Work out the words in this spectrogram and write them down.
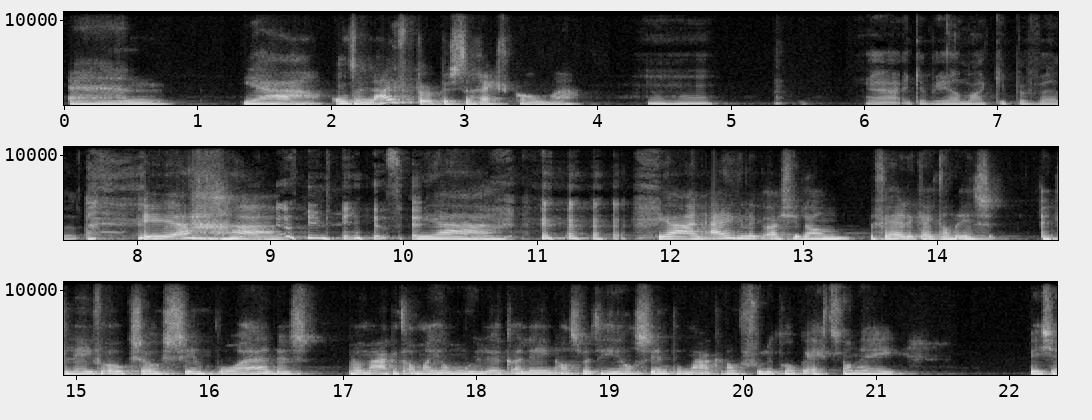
en ja, onze life purpose terechtkomen. Ja, ik heb helemaal kippenvel. Ja. Die dingen zijn. Ja. ja, en eigenlijk als je dan verder kijkt, dan is het leven ook zo simpel. Hè? Dus we maken het allemaal heel moeilijk. Alleen als we het heel simpel maken, dan voel ik ook echt van... hé, hey, weet je,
